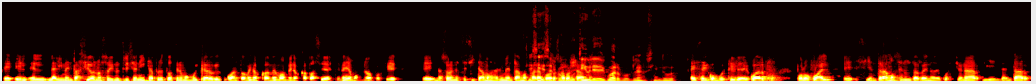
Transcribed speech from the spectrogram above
eh, la alimentación, no soy nutricionista, pero todos tenemos muy claro que cuanto menos comemos, menos capacidades tenemos, ¿no? Porque eh, nosotros necesitamos alimentarnos para poder desarrollarnos. Es el combustible del cuerpo, claro, sin duda. Es el combustible del cuerpo. Por lo cual, eh, si entramos en un terreno de cuestionar y de intentar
